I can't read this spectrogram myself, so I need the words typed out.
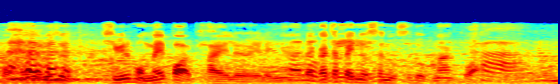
ผมก็เลยรู้สึกชีวิตผมไม่ปลอดภัยเลยอะไรเงี้ยแต่ก็จะเป็นสนุกสนุกๆมากกว่า ค่ะอืม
